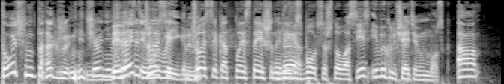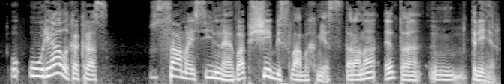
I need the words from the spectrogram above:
точно так же. Ничего не меняйте, вы выиграли. джойстик от PlayStation или. Xbox, что у вас есть, и выключайте ему мозг. А у Реала как раз самая сильная, вообще без слабых мест сторона это м, тренер.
